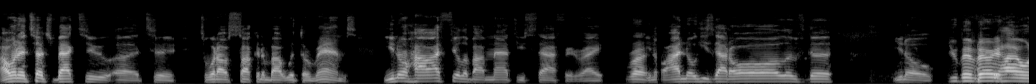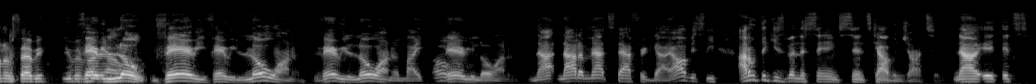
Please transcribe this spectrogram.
I want to touch back to uh to to what I was talking about with the Rams. You know how I feel about Matthew Stafford, right? Right. You know, I know he's got all of the you know, you've been very high on him, Sebby. You've been very, very low, very, very low on him. Very low on him, Mike. Oh. Very low on him. Not not a Matt Stafford guy. Obviously, I don't think he's been the same since Calvin Johnson. Now it, it's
